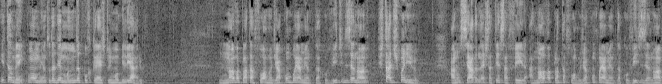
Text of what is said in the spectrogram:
e também um aumento da demanda por crédito imobiliário. Nova plataforma de acompanhamento da Covid-19 está disponível. Anunciada nesta terça-feira, a nova plataforma de acompanhamento da Covid-19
